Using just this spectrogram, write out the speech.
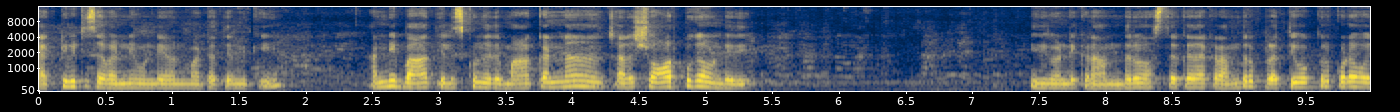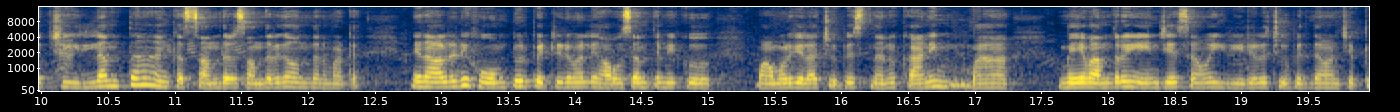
యాక్టివిటీస్ అవన్నీ ఉండేవన్నమాట తనకి. అన్నీ బాగా తెలుసుకునేది. మాకన్నా చాలా షార్ప్గా ఉండేది. ఇదిగోండి ఇక్కడ అందరూ వస్తారు కదా అక్కడ అందరూ ప్రతి ఒక్కరు కూడా వచ్చి ఇల్లంతా ఇంకా సందడి సందడిగా ఉందన్నమాట. నేను ఆల్రెడీ హోమ్ టూర్ పెట్టడం వల్ల హౌస్ అంతా మీకు మామూలుగా ఇలా చూపిస్తున్నాను కానీ మా మేమందరం ఏం చేసామో ఈ వీడియోలో చూపిద్దామని చెప్పి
